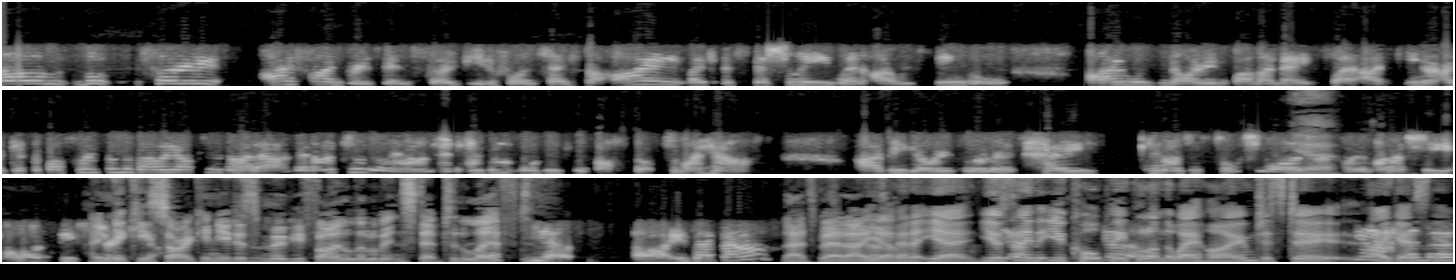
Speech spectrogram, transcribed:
Um, look, so I find Brisbane so beautiful and safe, but I like, especially when I was single, I was known by my mates. Like, I, you know, I get the bus home from the valley after a night out, and then I turn around, and as I'm walking to the bus stop to my house, I'd be going to my mates, "Hey, can I just talk to you while Yeah. I go home? I'm actually on this Hey, street." Nikki, here." sorry, can you just move your phone a little bit and step to the left? Yeah. Oh, is that better? That's better. Yeah. Yeah. Better, yeah. You're Yeah. saying that you call Yeah. people on the way home just to, Yeah, I guess, and yeah.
